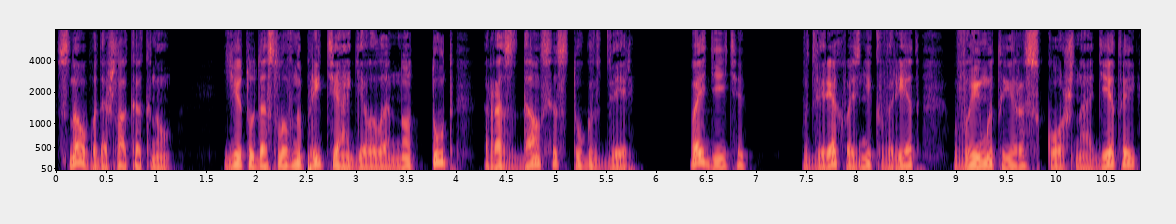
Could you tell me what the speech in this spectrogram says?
снова подошла к окну. Ее туда словно притягивало, но тут раздался стук в дверь. «Войдите». В дверях возник вред, вымытый и роскошно одетый,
